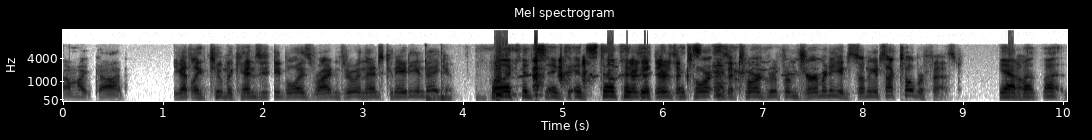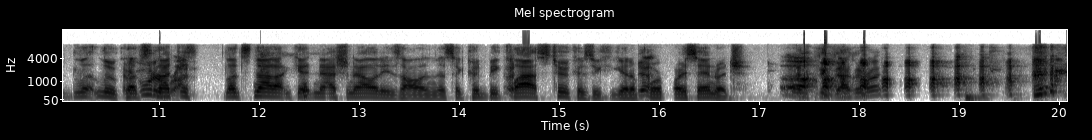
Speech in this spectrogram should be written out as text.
Oh my god. You got like two Mackenzie boys riding through, and then it's Canadian bacon. Well, it could it, it still could There's be a, there's a tour there's a tour group from Germany, and suddenly it's Oktoberfest. Yeah, know? but let, let, Luke, I mean, let's not Uterbrand. just let's not uh, get nationalities all in this. It could be class too, because you could get a Yeah. poor boy sandwich. That's exactly right.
